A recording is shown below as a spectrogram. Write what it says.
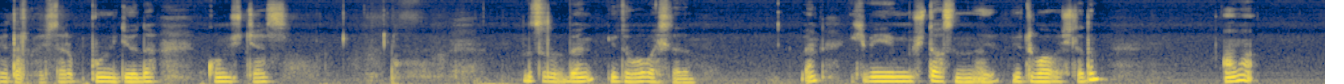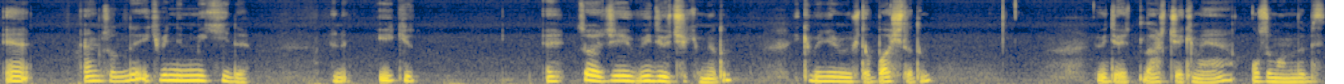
Evet arkadaşlar bu videoda konuşacağız. Nasıl ben YouTube'a başladım. Ben 2023'te aslında YouTube'a başladım. Ama en, en sonunda 2022'ydi. Yani ilk e, sadece video çekmiyordum. 2023'te başladım. Videolar çekmeye. O zaman da biz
